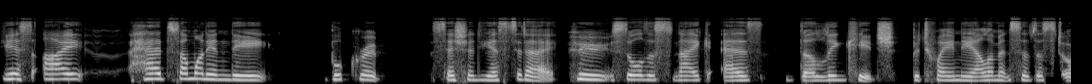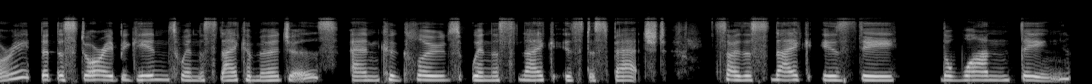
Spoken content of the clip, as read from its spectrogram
Yes, I had someone in the book group session yesterday who saw the snake as the linkage between the elements of the story that the story begins when the snake emerges and concludes when the snake is dispatched so the snake is the the one thing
